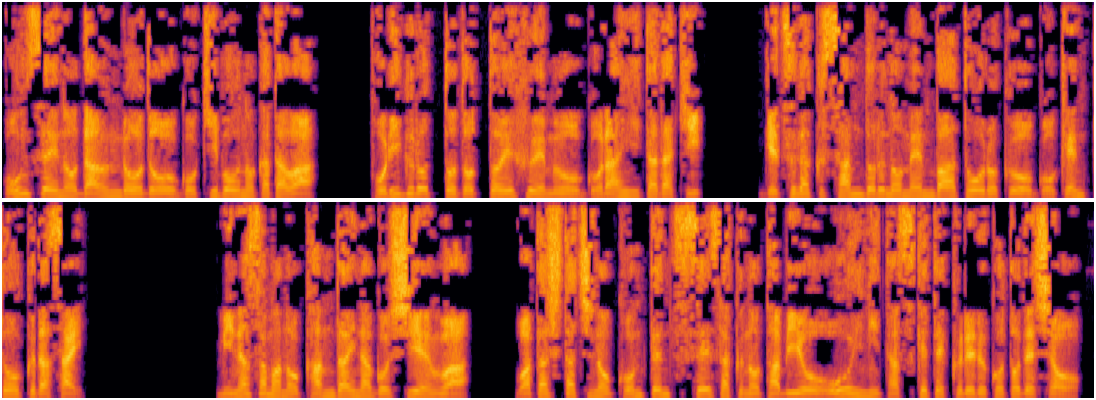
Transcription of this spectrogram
音声のダウンロードをご希望の方は、ポリグロット .fm をご覧いただき、月額3ドルのメンバー登録をご検討ください。 皆様の寛大なご支援は、私たちのコンテンツ制作の旅を大いに助けてくれることでしょう。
